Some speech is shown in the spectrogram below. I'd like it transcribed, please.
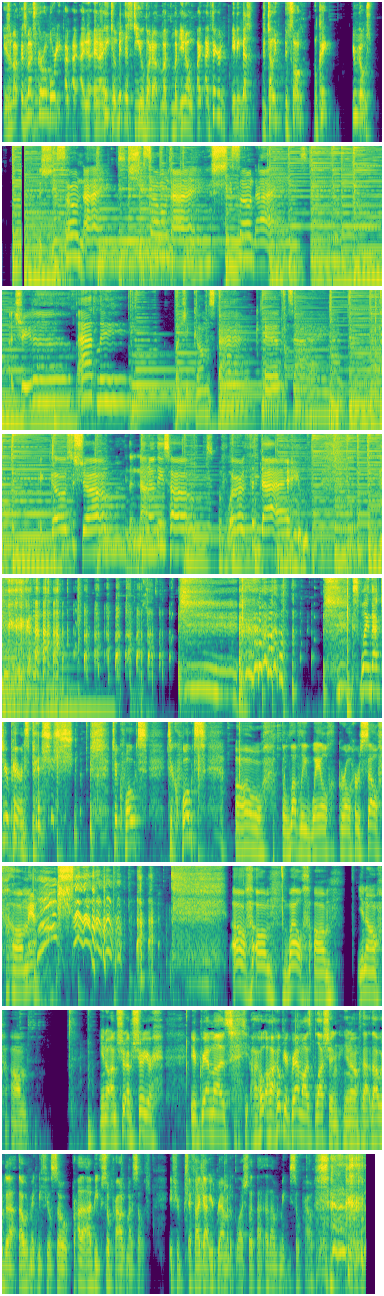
is about it's about your girl Morty. I, I, I, and I hate to admit this to you, but uh, but but you know, I, I figured it'd be best to tell you the song. Okay, here goes. She's so nice, she's so nice, she's so nice. I treat her badly, but she comes back every time. Goes to show that none of these hoes are worth a dime. Explain that to your parents, bitch. to quote, to quote, oh, the lovely whale girl herself. Oh man. oh, um, well, um, you know, um, you know, I'm sure, I'm sure your your grandma's. I hope, I hope your grandma's blushing. You know, that that would uh, that would make me feel so. pr- I'd be so proud of myself if you if I got your grandma to blush. That that, that would make me so proud.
